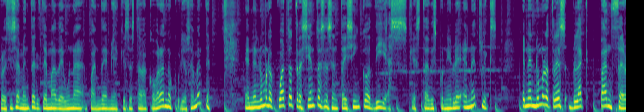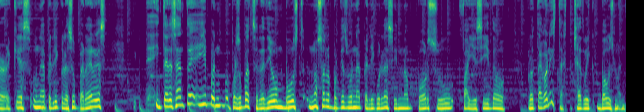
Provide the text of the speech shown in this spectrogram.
precisamente el tema de una pandemia que se estaba cobrando, curiosamente. En el número 4, 365 días, que está disponible en Netflix. En el número 3, Black Panther, que es una película de superhéroes interesante y bueno, por supuesto se le dio un boost no solo porque es buena película, sino por su fallecido protagonista, Chadwick Boseman.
